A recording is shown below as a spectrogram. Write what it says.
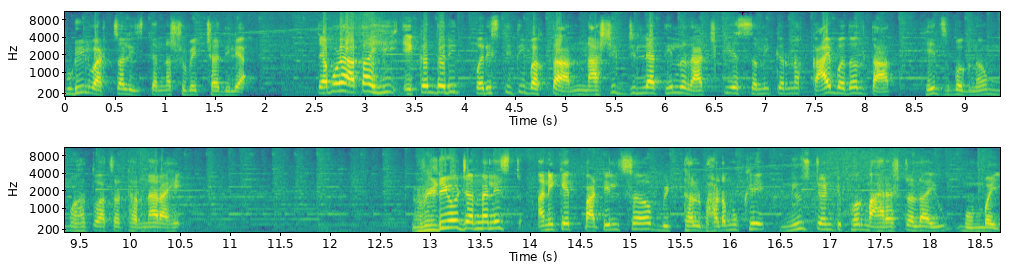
पुढील वाटचालीस त्यांना शुभेच्छा दिल्या. त्यामुळे आता ही एकंदरीत परिस्थिती बघता नाशिक जिल्ह्यातील राजकीय समीकरणं काय बदलतात हेच बघणं महत्त्वाचं ठरणार आहे. व्हिडिओ जर्नलिस्ट अनिकेत पाटीलसह Vitthal Bhadmukhe news twenty four Maharashtra live Mumbai.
